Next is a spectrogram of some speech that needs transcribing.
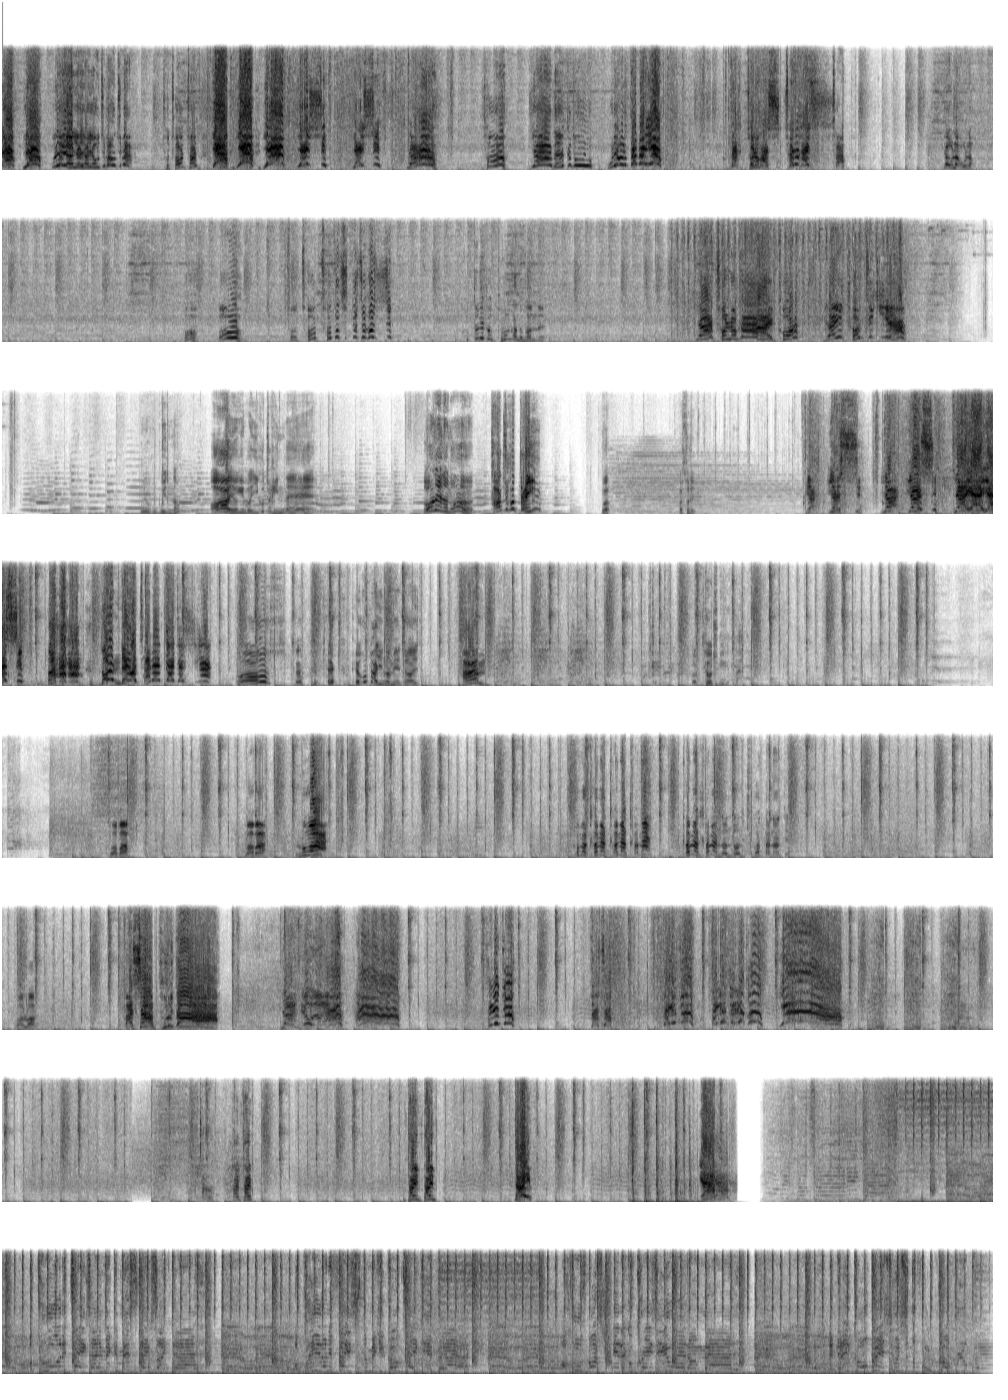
야! 야! 야! 야! 야! 야! 오지 마! 오지 마! 저, 저, 저! 야! 야! 야! 야! 씨! 야! 씨! 야! 저! 야! 나 여기까지 오, 오래 걸렸단 말이야! 야! 저러 가! 씨! 저러 가! 씨! 자! 야! 올라 올라! 어! 어! 저, 저, 저도 진짜 저거 씨! 헛다리가 도망가는 거 같네 야! 절로 가! 이 거! 야! 이 검지기야! 어, 여기 뭐 있나? 아 여기 뭐 이것저것 있네 너네는 어, 다 죽었다잉? 뭐야 발소리 야 야씨 야 야씨 야야야씨 넌 내가 잘한 별것도 아닌 놈이 저 다음 오케이 어, 태워 죽이겠다. 와봐. 와봐. 일로 와! 가만 가만 가만 가만! 가만 가만! 넌 넌 죽었다 나한테. 와 와. 빠샤 부르다 time, time! Time, time!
